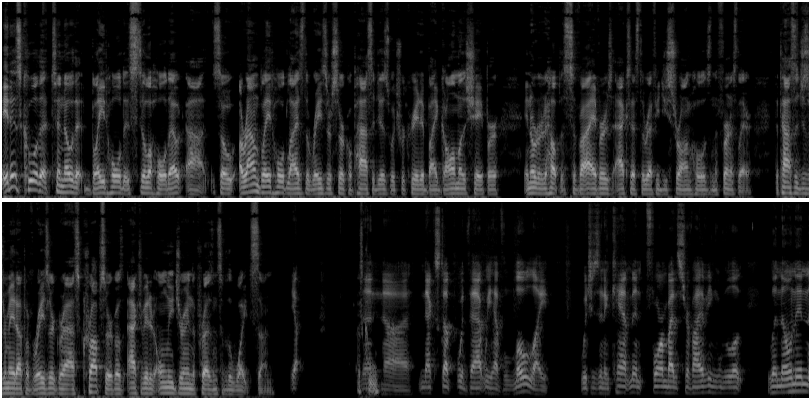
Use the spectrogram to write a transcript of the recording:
it is cool that to know that Bladehold is still a holdout. Uh, so around Bladehold lies the Razor Circle passages, which were created by Galma the Shaper in order to help the survivors access the refugee strongholds in the Furnace Lair. The passages are made up of razor grass crop circles activated only during the presence of the White Sun. Yep. That's and then uh, next up with that we have Lowlight, which is an encampment formed by the surviving L- Leonin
